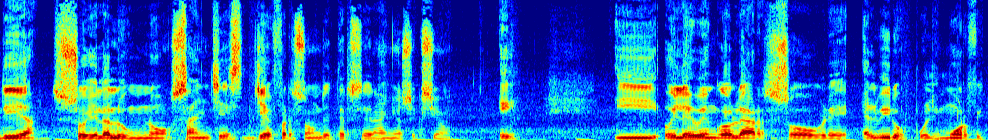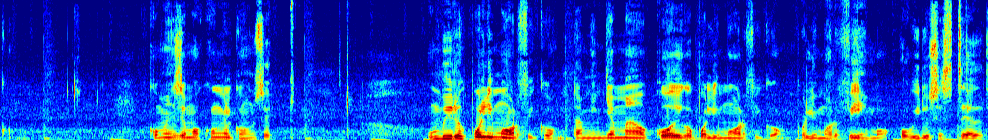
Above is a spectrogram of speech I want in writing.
día, soy el alumno Sánchez Jefferson de tercer año sección E y hoy les vengo a hablar sobre el virus polimórfico. Comencemos con el concepto. Un virus polimórfico, también llamado código polimórfico, polimorfismo o virus stealth,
